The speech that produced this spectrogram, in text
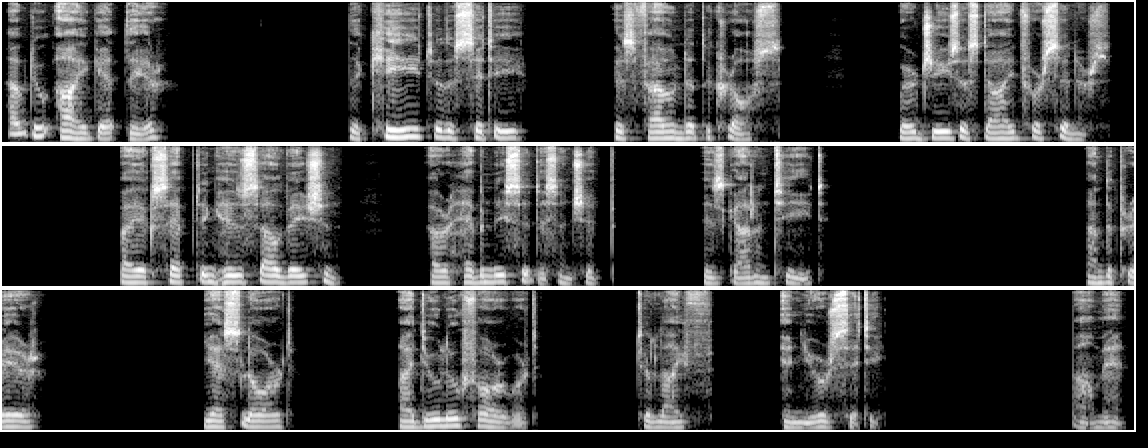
How do I get there? The key to the city is found at the cross, where Jesus died for sinners. By accepting his salvation, our heavenly citizenship is guaranteed. And the prayer Yes, Lord, I do look forward to life in your city. Amen.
